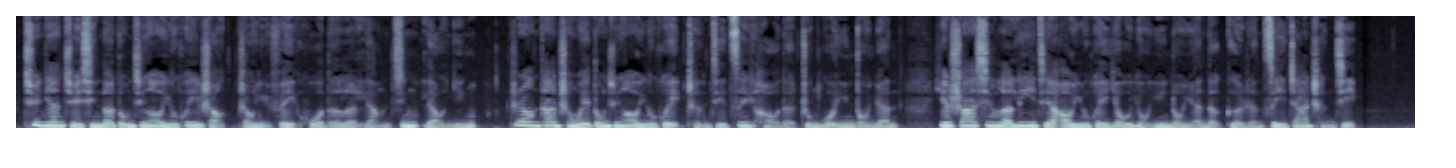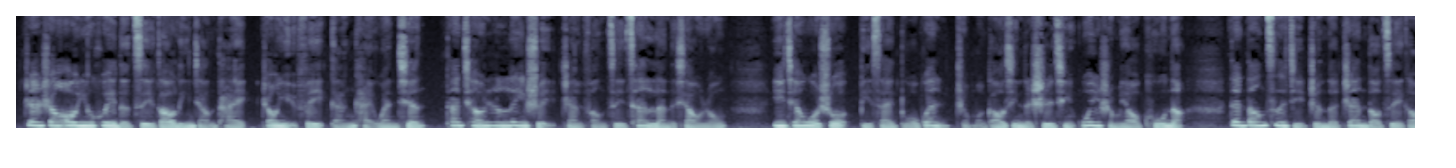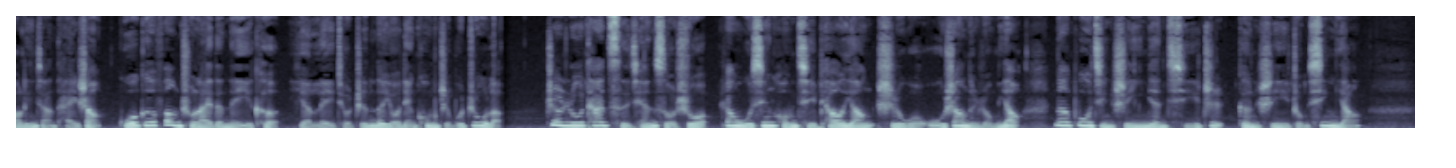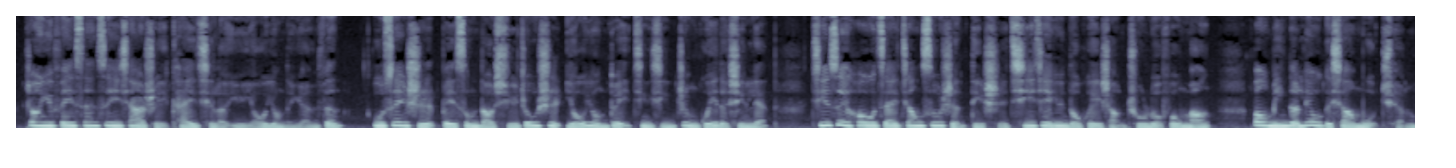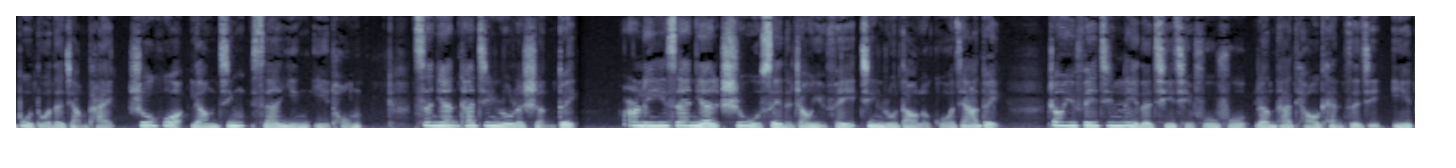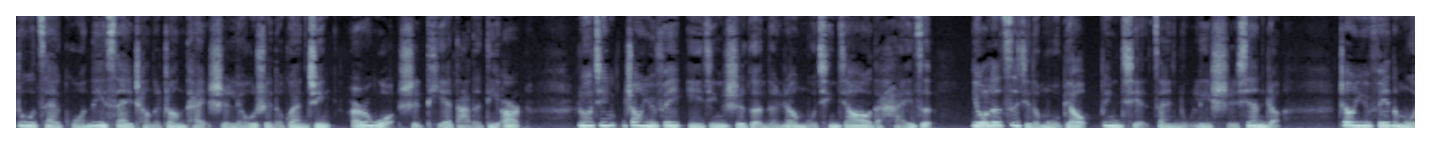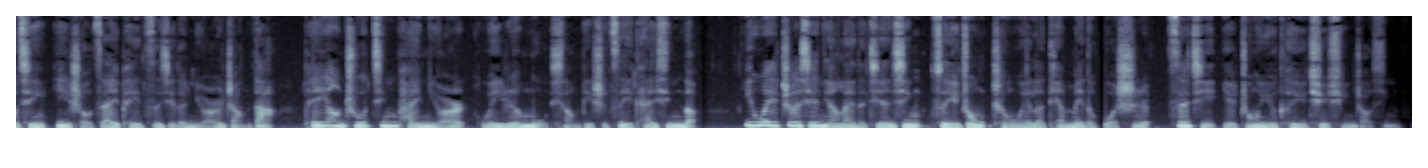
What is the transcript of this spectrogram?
去年举行的东京奥运会上，张雨霏获得了两金两银，这让她成为东京奥运会成绩最好的中国运动员，也刷新了历届奥运会游泳运动员的个人最佳成绩。站上奥运会的最高领奖台，张雨霏感慨万千。她强忍泪水，绽放最灿烂的笑容。以前我说比赛夺冠这么高兴的事情，为什么要哭呢？但当自己真的站到最高领奖台上，国歌放出来的那一刻，眼泪就真的有点控制不住了。正如他此前所说：“让五星红旗飘扬，是我无上的荣耀。那不仅是一面旗帜，更是一种信仰。”张雨霏三岁下水，开启了与游泳的缘分。五岁时被送到徐州市游泳队进行正规的训练。七岁后，在江苏省第十七届运动会上初露锋芒，报名的六个项目全部夺得奖牌，收获两金三银一铜。次年，他进入了省队。二零一三年，十五岁的张雨霏进入到了国家队。张雨霏经历的起起伏伏，让她调侃自己一度在国内赛场的状态是流水的冠军，而我是铁打的第二。如今，张雨霏已经是个能让母亲骄傲的孩子，有了自己的目标，并且在努力实现着。张雨霏的母亲一手栽培自己的女儿长大，培养出金牌女儿，为人母想必是最开心的。因为这些年来的艰辛，最终成为了甜美的果实，自己也终于可以去寻找幸福。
